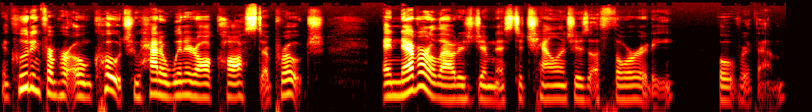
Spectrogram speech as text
including from her own coach who had a win at all cost approach and never allowed his gymnasts to challenge his authority over them.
